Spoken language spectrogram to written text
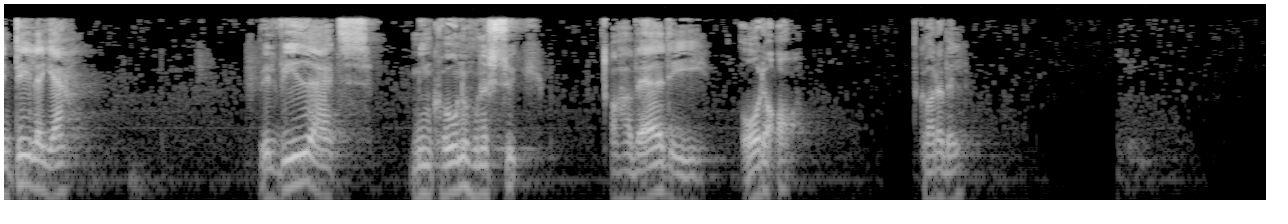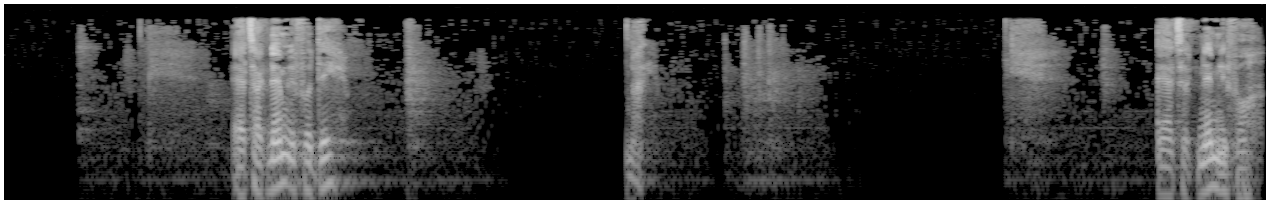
En del af jer vil vide, at min kone hun er syg, og har været det i otte år. Godt og vel. Er jeg taknemmelig for det? Nej. Er jeg taknemmelig for,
